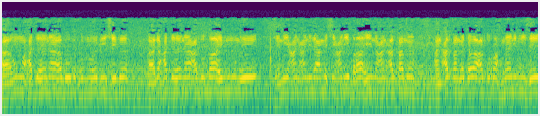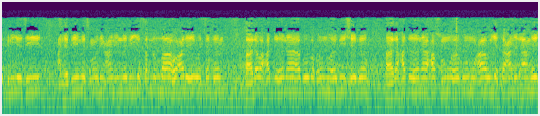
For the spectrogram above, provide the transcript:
حاء وحدثنا أبو بكر بن أبي شيبة. قال حدثنا عبد الله بن نمير جميعا عن الأعمش عن إبراهيم عن علقمة عن علقمة وعبد الرحمن بن زيد بن يزيد عن أبي مسعود عن النبي صلى الله عليه وسلم. قال وحدثنا أبو بكر بن ابي شيبة قال حدثنا حفص وأبو معاوية عن الأعمش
